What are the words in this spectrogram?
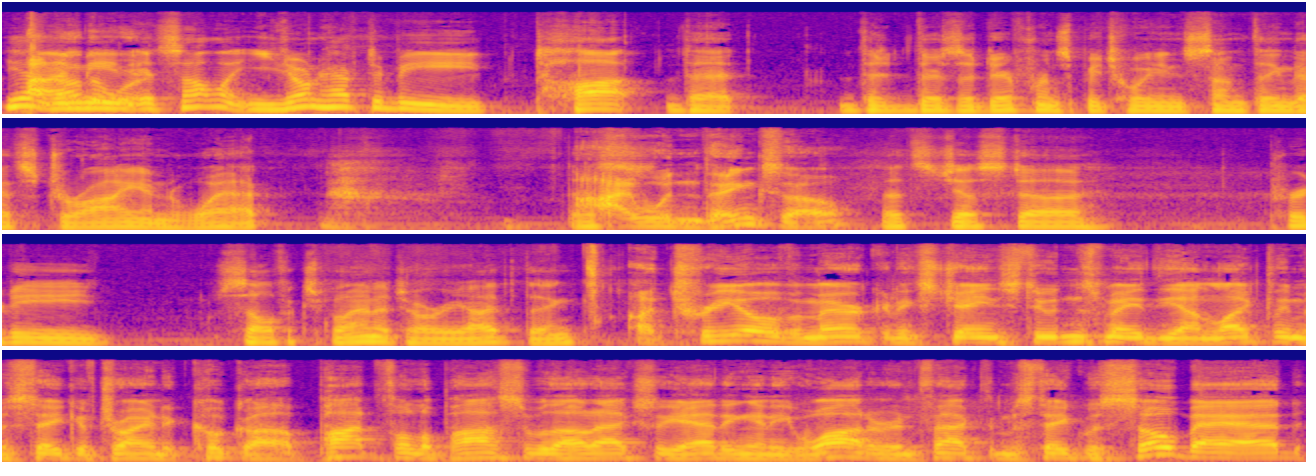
Yeah, I mean, words- it's not like you don't have to be taught that th- there's a difference between something that's dry and wet. I wouldn't think so. That's just uh, pretty self explanatory, I'd think. A trio of American exchange students made the unlikely mistake of trying to cook a pot full of pasta without actually adding any water. In fact, the mistake was so bad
